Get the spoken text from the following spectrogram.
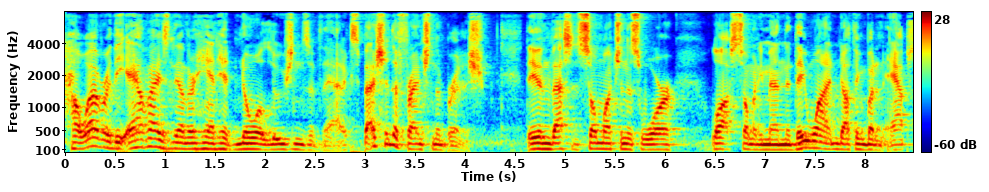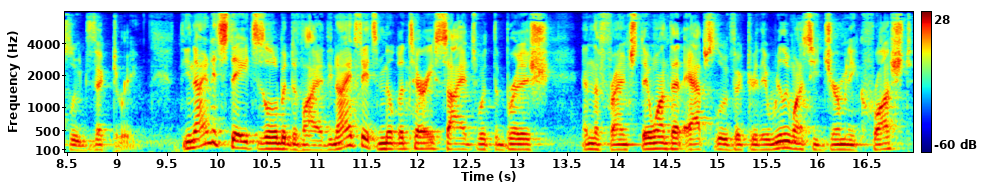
However, the Allies, on the other hand, had no illusions of that, especially the French and the British. They've invested so much in this war, lost so many men, that they wanted nothing but an absolute victory. The United States is a little bit divided. The United States military sides with the British and the French. They want that absolute victory. They really want to see Germany crushed.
